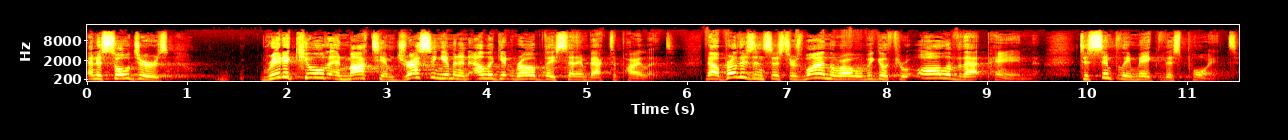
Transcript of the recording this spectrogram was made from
and his soldiers ridiculed and mocked him. Dressing him in an elegant robe, they sent him back to Pilate. Now, brothers and sisters, why in the world will we go through all of that pain to simply make this point?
